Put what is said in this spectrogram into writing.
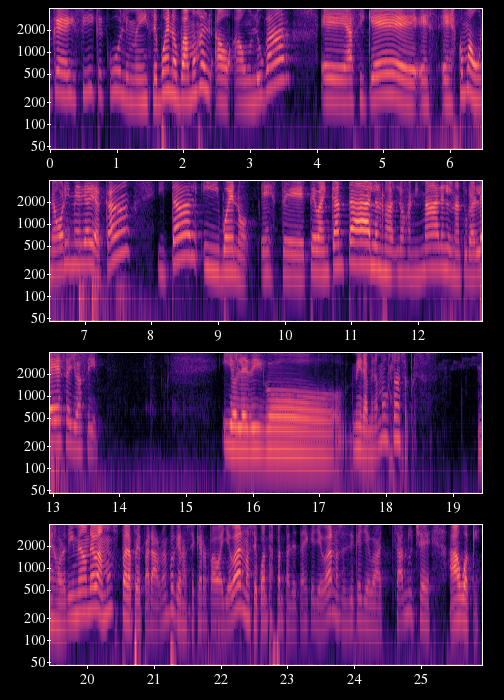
ok, sí, qué cool. Y me dice, bueno, vamos al- a, a un lugar, eh, así que es, es como a una hora y media de acá y tal. Y bueno, este, te va a encantar los, los animales, la naturaleza, y yo así. Y yo le digo, mira, a mí no me gustan las sorpresas. Mejor dime dónde vamos para prepararme, porque no sé qué ropa va a llevar, no sé cuántas pantaletas hay que llevar, no sé si hay que llevar sándwiches, agua, qué.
